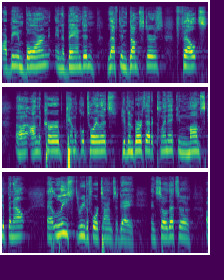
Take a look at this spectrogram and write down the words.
are being born and abandoned, left in dumpsters, felts, uh, on the curb, chemical toilets, giving birth at a clinic, and mom skipping out at least three to four times a day. And so that's a, a,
